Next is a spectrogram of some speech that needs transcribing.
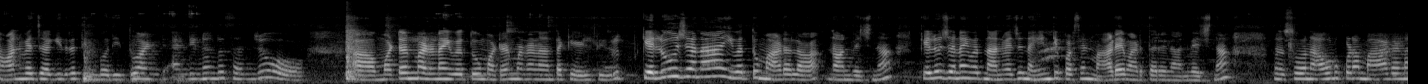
ನಾನ್ ವೆಜ್ ಆಗಿದ್ರೆ ತಿನ್ಬೋದಿತ್ತು. ಆ್ಯಂಡ್ ಆ್ಯಂಡ್ ಇನ್ನೊಂದು ಸಂಜು ಮಟನ್ ಮಾಡೋಣ ಇವತ್ತು ಮಟನ್ ಮಾಡೋಣ ಅಂತ ಕೇಳ್ತಿದ್ರು. ಕೆಲವು ಜನ ಇವತ್ತು ಮಾಡಲ್ಲ ನಾನ್ ವೆಜ್ನ ಕೆಲವು ಜನ ಇವತ್ತು ನಾನ್ ವೆಜ್ ನೈಂಟಿ ಪರ್ಸೆಂಟ್ ಮಾಡೇ ಮಾಡ್ತಾರೆ ನಾನ್ ವೆಜ್ನ ಸೊ ನಾವು ಕೂಡ ಮಾಡೋಣ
